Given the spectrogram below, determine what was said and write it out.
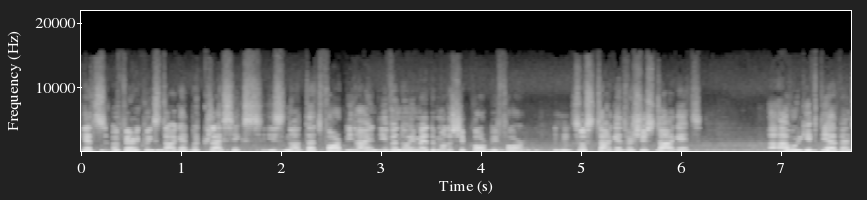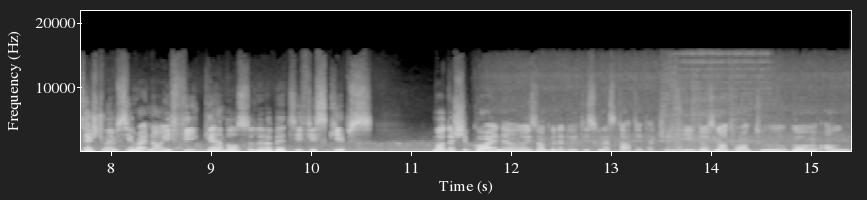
gets a very quick Stargate, but Classics is not that far behind, even though he made the Mothership Core before. So Stargate versus Stargate, I will give the advantage to MC right now. If he gambles a little bit, if he skips Mothership Core, I know he's not going to do it. He's going to start it actually. He does not want to go on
